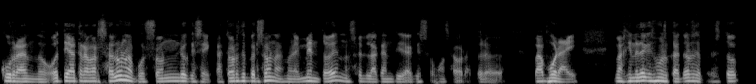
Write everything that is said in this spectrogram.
currando. O Teatro Barcelona, pues son, yo qué sé, 14 personas, me lo invento, ¿eh? No sé la cantidad que somos ahora, pero va por ahí. Imagínate que somos 14, pero esto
